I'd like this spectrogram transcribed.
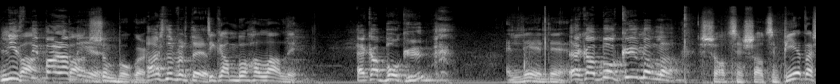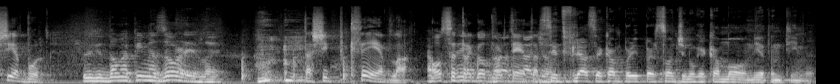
nis ti para me. Po, shumë bukur. Është vërtet. Ti kam bë hallall. E ka bë ky? E le, e le. E ka bë ky mo vlla. Shotsin, shotsin. Pije tashi burrë. Nuk do me pi me zor ej vllai. Tashi ktheje vlla. Ose trego të vërtetën. Si të flas e kam për një person që nuk e kam më në jetën time.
